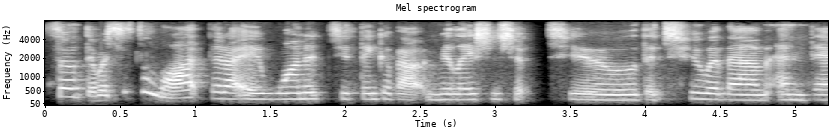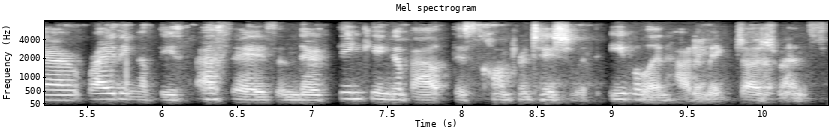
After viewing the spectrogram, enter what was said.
So there was just a lot that I wanted to think about in relationship to the two of them and their writing of these essays and their thinking about this confrontation with evil and how to make judgments.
